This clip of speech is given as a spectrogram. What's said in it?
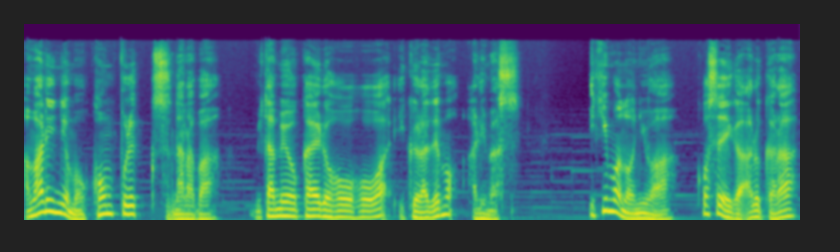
あまりにもコンプレックスならば、見た目を変える方法はいくらでもあります。生き物には個性があるから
